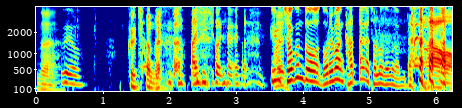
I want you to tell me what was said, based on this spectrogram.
네. 왜요? 그렇지 않나요? 아니 전혀요. 그리고 아니- 저분 도 노래방 갔다가 절로 넘어갑니다. 아, 어.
